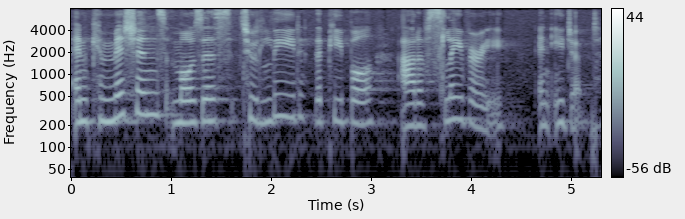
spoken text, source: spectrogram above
and commissions Moses to lead the people out of slavery in Egypt.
